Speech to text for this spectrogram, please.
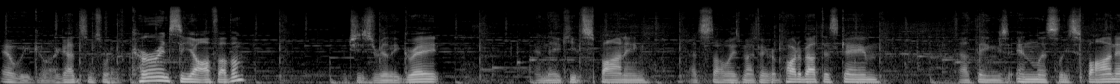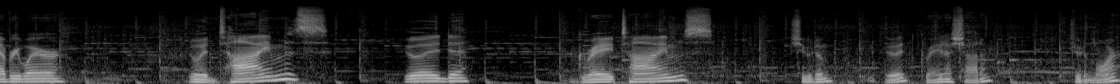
There we go. I got some sort of currency off of them, which is really great. And they keep spawning. That's always my favorite part about this game. How things endlessly spawn everywhere. Good times. Good. Great times. Shoot him. Good. Great. I shot him. Shoot him more.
